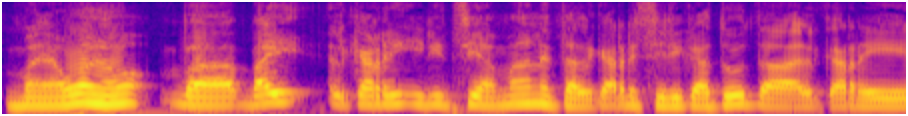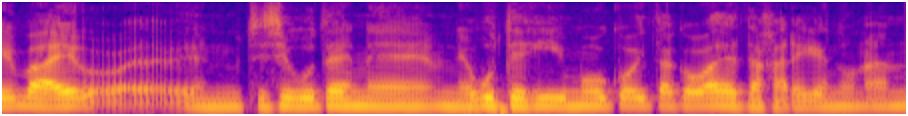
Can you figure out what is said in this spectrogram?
baina, bueno, ba, bai elkarri iritzi eman eta elkarri zirikatu eta elkarri, ba, e, utzi ziguten e, negutegi mouko itako bat eta jarri gendunan,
